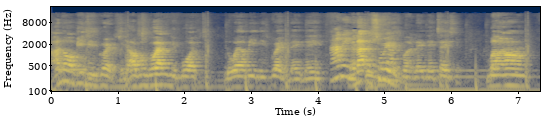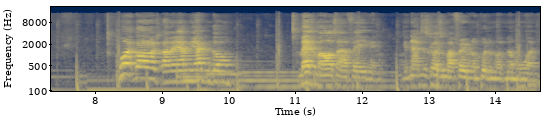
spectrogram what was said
I know I'm eating these grapes. So y'all gonna go after me, boy. The way I'm eating these grapes, they they I mean, they're not the sweetest, but they they taste it. But um, point guards. I mean, I mean, I can go. Magic my all-time favorite, and not just because he's my favorite, I'm putting him up number one.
